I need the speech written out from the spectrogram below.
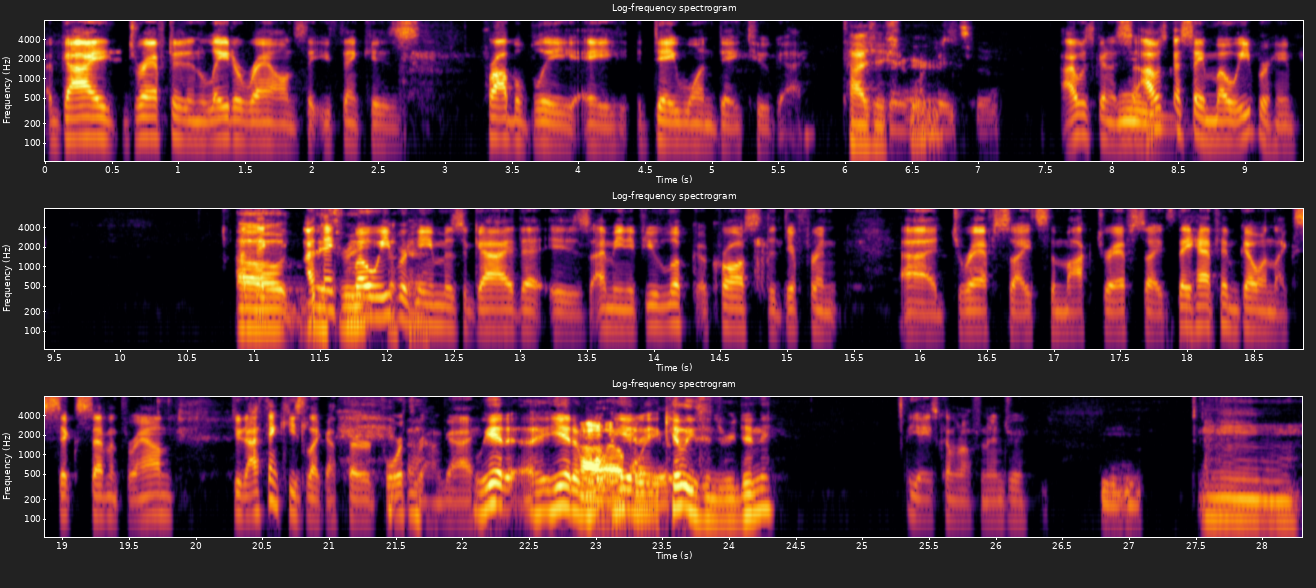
A guy drafted in later rounds that you think is probably a day one, day two guy. Tyjae Day one, Spears. I was gonna say I was gonna say Mo Ibrahim. I Oh, think, I think three? Mo Okay. Ibrahim is a guy that is. I mean, if you look across the different uh, draft sites, the mock draft sites, they have him going like sixth, seventh round. Dude, I think he's like a third, fourth Uh, round guy. We had a, he had a Oh, he had an. Achilles injury, didn't he? Yeah, he's coming off an injury. Mhm. Mm,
